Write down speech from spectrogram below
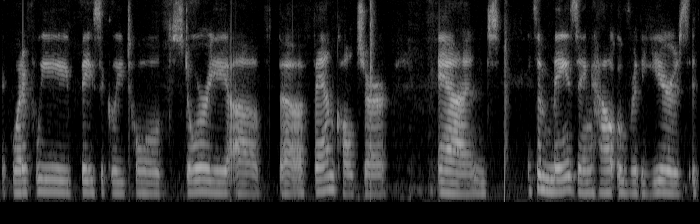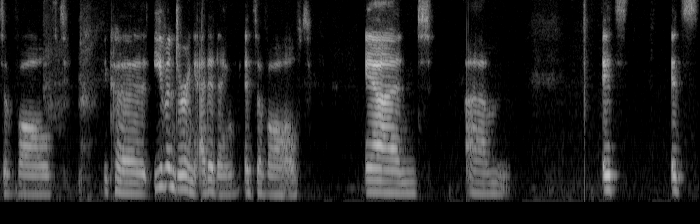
Like what if we basically told the story of the fan culture and it's amazing how over the years it's evolved because even during editing it's evolved and um, it's it's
